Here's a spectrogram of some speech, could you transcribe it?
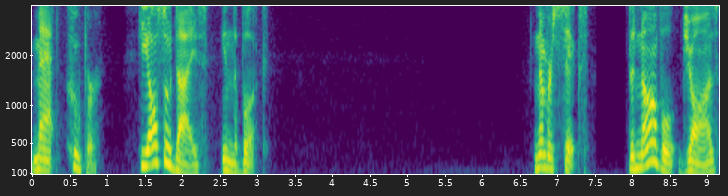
Matt Hooper. He also dies in the book. Number 6. The novel Jaws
